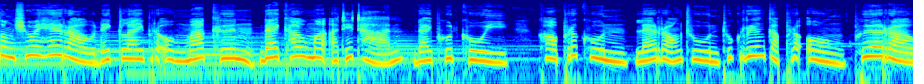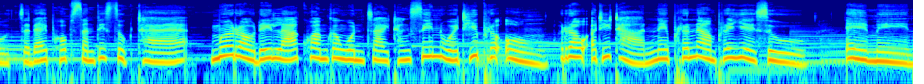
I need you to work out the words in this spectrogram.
ทรงช่วยให้เราได้ใกล้พระองค์มากขึ้น ได้เข้ามาอธิษฐาน ได้พูดคุย ขอบพระคุณและร้องทูลทุกเรื่องกับพระองค์ เพื่อเราจะได้พบสันติสุขแท้ เมื่อเราได้ละความกังวลใจทั้งสิ้นไว้ที่พระองค์ เราอธิษฐานในพระนามพระเยซู เอเมน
